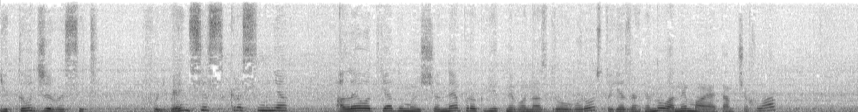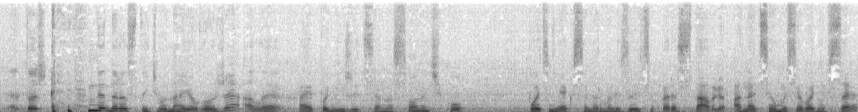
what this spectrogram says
І тут же висить фульвенсіс красуня. Але от я думаю, що не проквітне вона з другого росту. Я заглянула, немає там чохла. Тож не наростить вона його вже, але хай поніжиться на сонечку. Потім, як все нормалізується, переставлю. А на цьому сьогодні все.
